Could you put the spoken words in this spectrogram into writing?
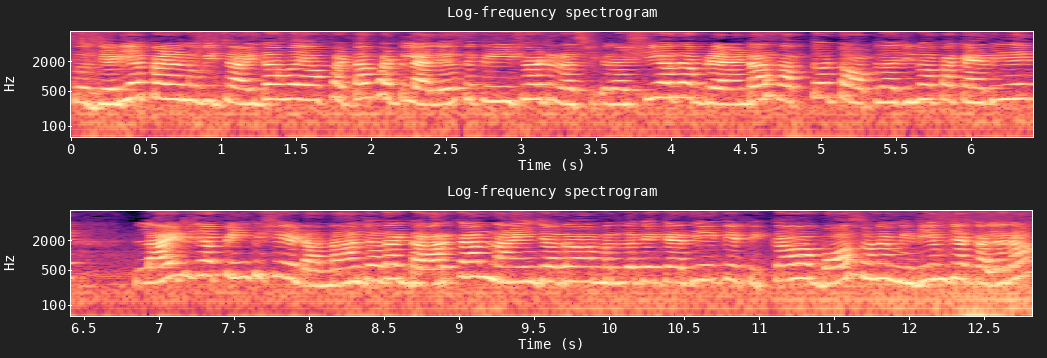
ਸੋ ਜਿਹੜੀਆਂ ਭੈਣਾਂ ਨੂੰ ਵੀ ਚਾਹੀਦਾ ਹੋਇਆ, ਫਟਾਫਟ ਲੈ ਲਿਓ ਸਕਰੀਨਸ਼ਾਟ ਰਸ਼ੀਆ ਦਾ ਬ੍ਰਾਂਡ ਆ, ਸਭ ਤੋਂ ਟੌਪ ਦਾ, ਜਿਹਨੂੰ ਆਪਾਂ ਕਹਿ ਦਈਏ ਲਾਈਟ ਜਾਂ ਪਿੰਕ ਸ਼ੇਡ ਆ, ਨਾ ਜ਼ਿਆਦਾ ਡਾਰਕ ਆ, ਨਾ ਹੀ ਜ਼ਿਆਦਾ ਮਤਲਬ ਕਿ ਕਹਿ ਦਈਏ ਕਿ ਫਿੱਕਾ ਵਾ, ਬਹੁਤ ਸੋਹਣਾ ਮੀਡੀਅਮ ਜਿਹਾ ਕਲਰ ਆ।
